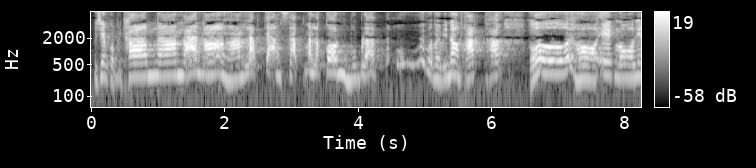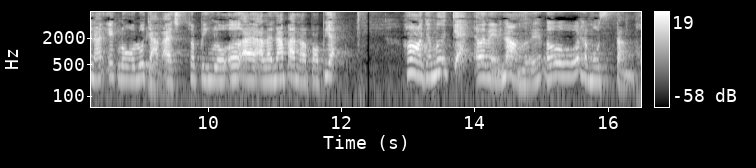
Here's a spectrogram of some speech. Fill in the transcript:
ไม่ใช่ก็ไปทำงานร้านอาหารรับจ้างซับมะละกอนบุบลับโอ้ยพ่อแม่พี่น้องพัดท่าเฮ้ยห่อเอกโลนี่นะเอกโลรู้จักไอ้สปริงโลเอออะไรนะบ้านเราปอเปียห่อจะมือแจ๊ะอะไรแม่พี่น้องเฮ้ยเออทำโมสังโค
